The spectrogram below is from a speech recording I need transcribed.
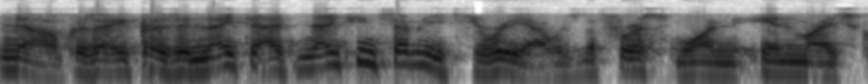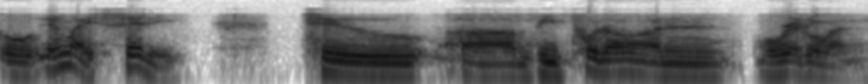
No, because I because in 19, 1973 I was the first one in my school in my city to uh, be put on Ritalin,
